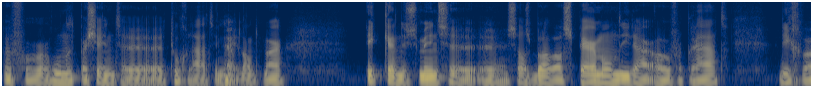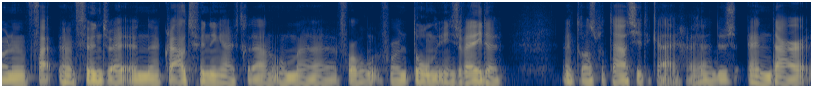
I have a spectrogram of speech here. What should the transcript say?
eh, voor 100 patiënten eh, toegelaten in Nederland. Maar ik ken dus mensen zoals Boas Spermon die daarover praat. Die gewoon een, een, fund, een crowdfunding heeft gedaan om voor, voor een ton in Zweden een transplantatie te krijgen. Hè? Dus, en daar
